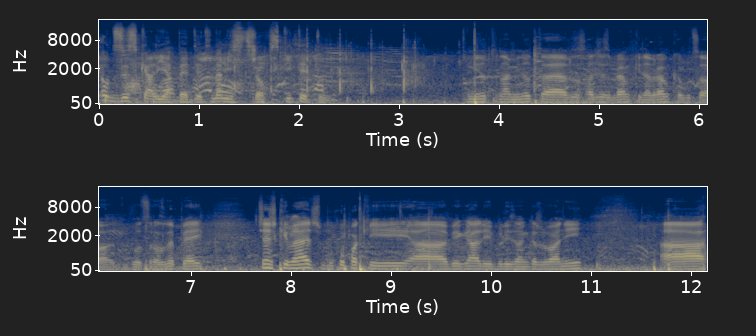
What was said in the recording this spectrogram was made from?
i odzyskali apetyt na mistrzowski tytuł. minutę na minutę, w zasadzie z bramki na bramkę było, co, było coraz lepiej. Ciężki mecz, bo chłopaki a, biegali, byli zaangażowani. A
